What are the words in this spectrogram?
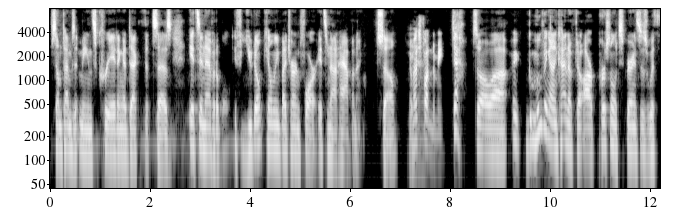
Sometimes it means creating a deck that says it's inevitable. If you don't kill me by turn four, it's not happening. So And that's fun to me. Yeah. So, uh, moving on kind of to our personal experiences with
